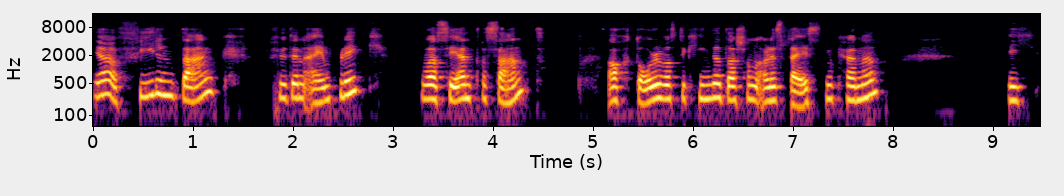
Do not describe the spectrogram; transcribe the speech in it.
Ja, vielen Dank für den Einblick. War sehr interessant. Auch toll, was die Kinder da schon alles leisten können. Ich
